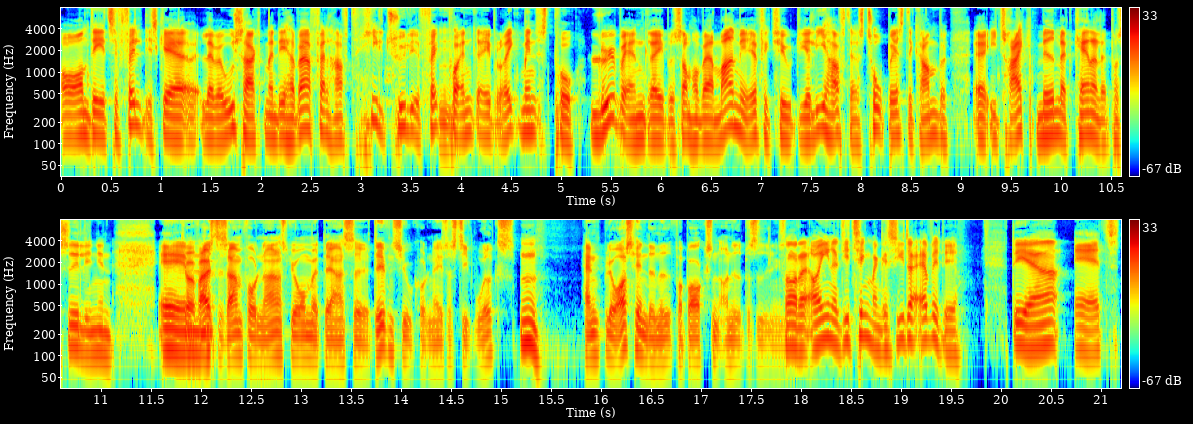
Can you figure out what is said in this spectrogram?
og om det er tilfældigt, skal jeg lade være usagt, men det har i hvert fald haft helt tydelig effekt mm. på angrebet, og ikke mindst på løbeangrebet, som har været meget mere effektivt. De har lige haft deres to bedste kampe øh, i træk med Matt Canada på sidelinjen. Øh, Det var faktisk det samme, for den Anders gjorde med deres øh, defensiv koordinator, Steve Wilkes. Mm. Han blev også hentet ned fra boksen og ned på sidelinjen. Sådan. Og en af de ting, man kan sige, der er ved det, det er, at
